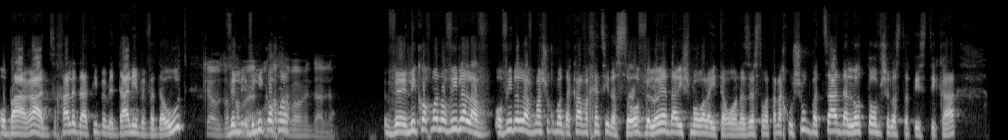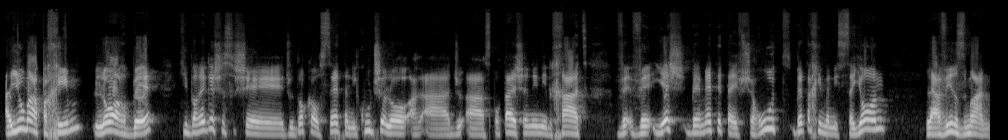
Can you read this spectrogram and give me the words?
או בערד, זכה לדעתי במדליה בוודאות. כן, הוא זכה, ו- ולי קוחמן, במדליה. ולי קוחמן הוביל עליו, הוביל עליו משהו כמו דקה וחצי לסוף ולא ידע לשמור על היתרון הזה, זאת אומרת אנחנו שוב בצד הלא טוב של הסטטיסטיקה, היו מהפכים, לא הרבה, כי ברגע ש- שג'ודוקה עושה את הניקוד שלו, הספורטאי השני נלחץ, ו- ויש באמת את האפשרות, בטח עם הניסיון, להעביר זמן.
